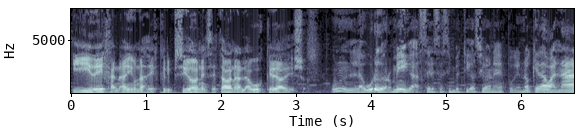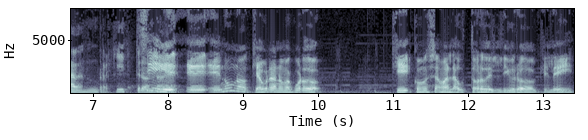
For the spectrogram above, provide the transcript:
y dejan ahí unas descripciones, estaban a la búsqueda de ellos. Un laburo de hormiga hacer esas investigaciones, porque no quedaba nada en un registro. Sí, eh, eh, en uno que ahora no me acuerdo que, cómo se llama el autor del libro que leí,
